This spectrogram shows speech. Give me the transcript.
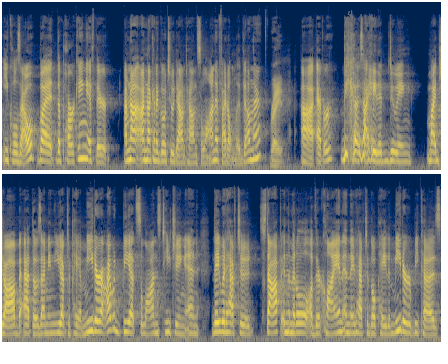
equals out. But the parking, if they're, I'm not I'm not going to go to a downtown salon if I don't live down there Right. uh, ever because I hated doing my job at those. I mean, you have to pay a meter. I would be at salons teaching and they would have to stop in the middle of their client and they'd have to go pay the meter because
